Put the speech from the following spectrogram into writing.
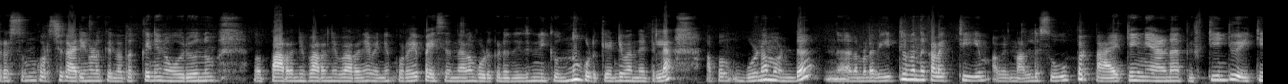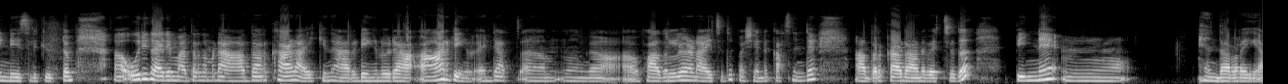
ഡ്രസ്സും കുറച്ച് കാര്യങ്ങളൊക്കെ അതൊക്കെ ഞാൻ ഓരോന്നും പറഞ്ഞ് പറഞ്ഞ് പറഞ്ഞ് പിന്നെ കുറേ പൈസ എന്നാലും കൊടുക്കണമെന്ന് ഇതിന് എനിക്കൊന്നും കൊടുക്കേണ്ടി വന്നിട്ടില്ല. അപ്പം ഗുണമുണ്ട്. നമ്മുടെ വീട്ടിൽ വന്ന് കളക്ട് ചെയ്യും. അവർ നല്ല സൂപ്പർ പാക്കിംഗ് ആണ്. ഫിഫ്റ്റീൻ ടു എയ്റ്റീൻ ഡേയ്സിൽ കിട്ടും. ഒരു കാര്യം മാത്രം നമ്മുടെ ആധാർ കാർഡ് അയക്കുന്ന ആരുടെയെങ്കിലും ഒരു ആരുടെയെങ്കിലും എന്റെ ഫാദറിലാണ് അയച്ചത്. പക്ഷേ എന്റെ കസിന്റെ ആധാർ കാർഡാണ് വെച്ചത്. പിന്നെ എന്താ പറയുക?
